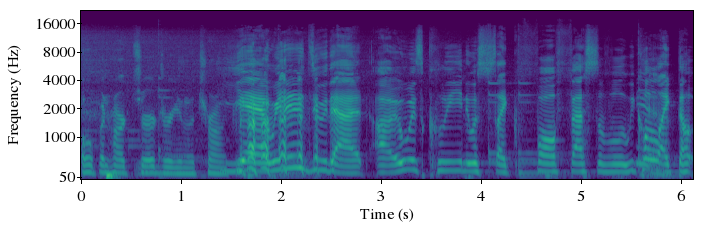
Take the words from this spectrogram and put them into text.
Open heart surgery in the trunk. Yeah, we didn't do that. Uh, it was clean. It was like fall festival. We call it like the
